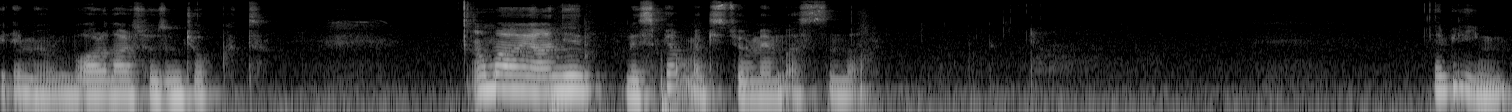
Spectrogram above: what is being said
bilemiyorum. Bu aralar sözüm çok kıt. Ama yani resim yapmak istiyorum en basitinden. Ne bileyim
